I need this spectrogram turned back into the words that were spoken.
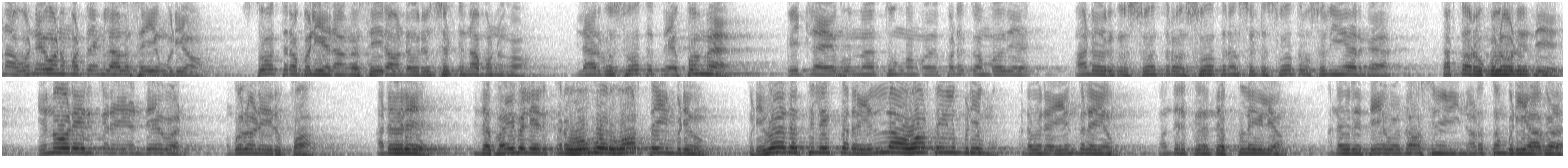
ஆனால் ஒன்றே ஒன்று மட்டும் எங்களால் செய்ய முடியும். ஸ்தோத்திர பலியை நாங்கள் செய்கிறோம் ஆண்டவர்னு சொல்லிட்டு என்ன பண்ணுங்க? எல்லாருக்கும் ஸ்தோத்திரத்தை எப்போவுமே வீட்டில் எப்பவுமே தூங்கும் போது படுக்கும் போது ஆண்டவருக்கு சோத்திரம் சோத்திரம் சொல்லிட்டு சோத்திரம் சொல்லியே இருங்க. கர்த்தர் உங்களோடு இருந்து என்னோட இருக்கிற என் தேவன் உங்களோட இருப்பா ஆண்டவர் இந்த பைபிளில் இருக்கிற ஒவ்வொரு வார்த்தையும் முடியும். உடைய வேதத்தில் இருக்கிற எல்லா வார்த்தைகளும் முடியும். ஆண்டவரே எங்களையும் வந்திருக்கிற இந்த பிள்ளைகளையும் ஆண்டவரே தேவதாசனை நடத்தும்படியாக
